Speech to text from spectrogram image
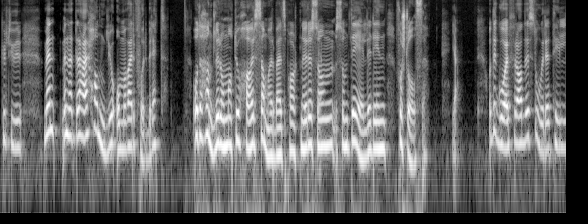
kultur Men, men det her handler jo om å være forberedt. Og det handler om at du har samarbeidspartnere som, som deler din forståelse. Ja. Og det går fra det store til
